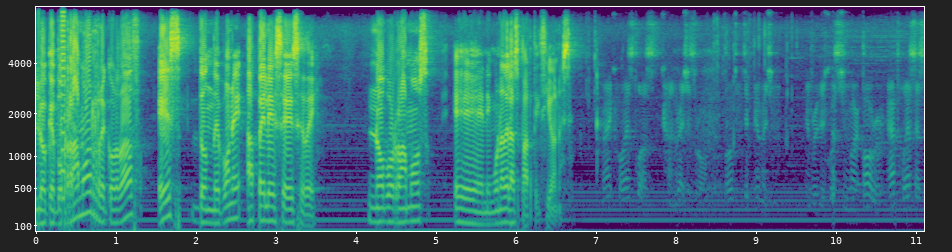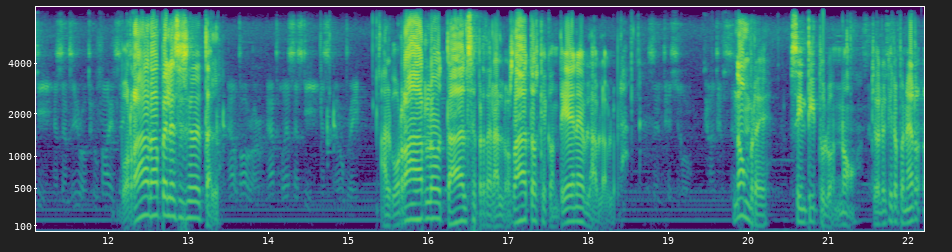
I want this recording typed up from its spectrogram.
Lo que borramos, recordad, es donde pone Apple SSD. No borramos eh, ninguna de las particiones. Borrar Apple SSD tal. Al borrarlo, tal, se perderán los datos que contiene, bla, bla, bla, bla. Nombre, sin título, no. Yo le quiero poner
